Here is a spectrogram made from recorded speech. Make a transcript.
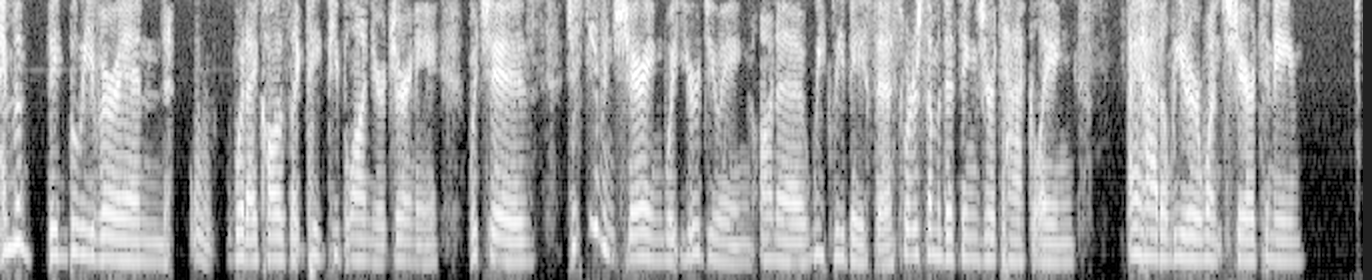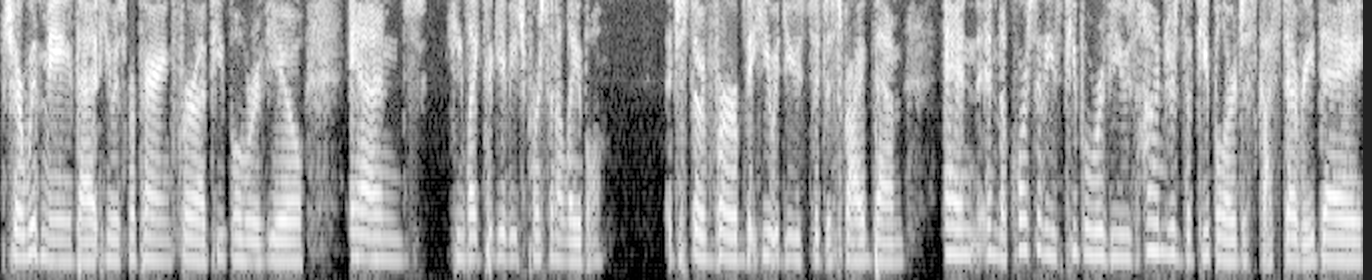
I'm a big believer in what I call is like take people on your journey, which is just even sharing what you're doing on a weekly basis. What are some of the things you're tackling? I had a leader once share to me, share with me that he was preparing for a people review and he liked to give each person a label, just a verb that he would use to describe them. And in the course of these people reviews, hundreds of people are discussed every day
